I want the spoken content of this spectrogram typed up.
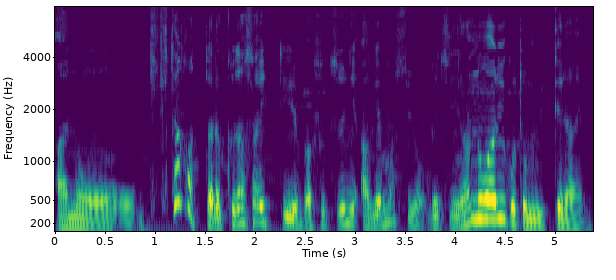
あの、聞きたかったらくださいって言えば普通にあげますよ。別に何の悪いことも言ってないもん。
